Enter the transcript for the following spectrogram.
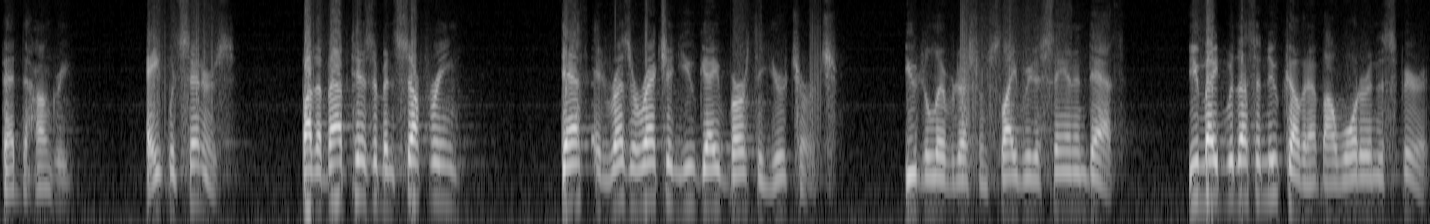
fed the hungry, ate with sinners. By the baptism and suffering, death, and resurrection, you gave birth to your church. You delivered us from slavery to sin and death you made with us a new covenant by water and the Spirit.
